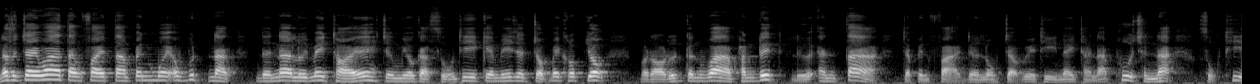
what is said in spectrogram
น่าสนใจว่าต่างฝ่ายต่างเป็นมวยอาวุธหนัก เดินหน้าลุยไม่ถอย จึงมีโอกาสสูงที่เกมนี้จะจบไม่ครบยก มารอรุ้นกันว่าพันริตหรือแอนต้าจะเป็นฝ่ายเดินลงจากเวทีในฐานะผู้ชนะสุขที่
